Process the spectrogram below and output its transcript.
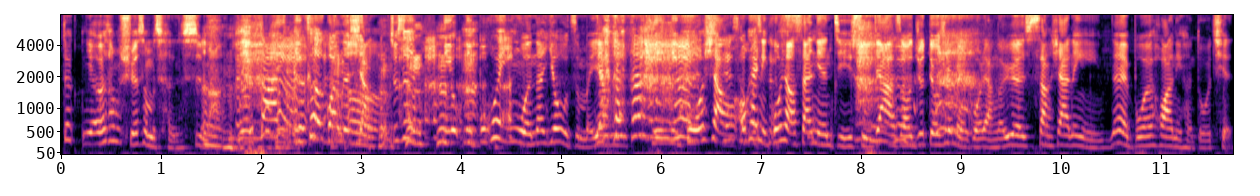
对你儿童学什么城市？嘛？嗯，对，大家你客观的想，嗯。就是你你不会英文，那又怎么样？你你你 国小 OK，你国小三年级暑假的时候就丢去美国两个月上夏令营，那也不会花你很多钱，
